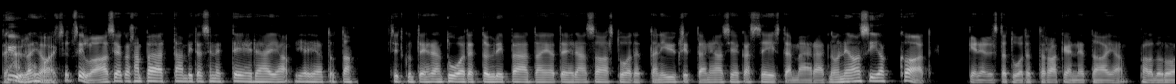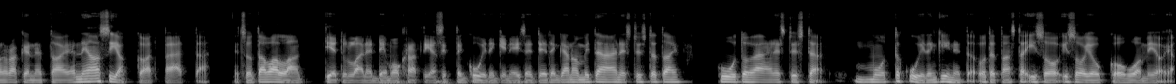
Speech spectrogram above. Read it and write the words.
tehdään Kyllä, joo. Kaikki. Silloin asiakashan päättää, mitä sinne tehdään ja, ja, ja tota, sitten kun tehdään tuotetta ylipäätään ja tehdään SaaS-tuotetta, niin yksittäinen asiakas ei sitä määrää, että ne on ne asiakkaat, kenelle sitä tuotetta rakennetaan ja palvelua rakennetaan ja ne asiakkaat päättää. Että se on tavallaan tietynlainen demokratia sitten kuitenkin. Ei se tietenkään ole mitään äänestystä tai huutoäänestystä, mutta kuitenkin, että otetaan sitä iso, iso joukkoa huomioon ja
